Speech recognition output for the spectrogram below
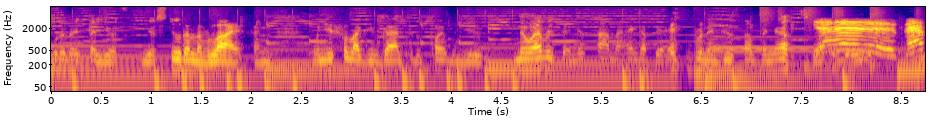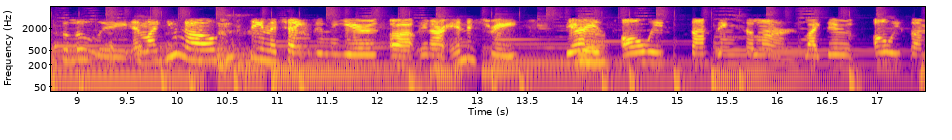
What do they say? You're you're a student of life, and when you feel like you've gotten to the point when you know everything, it's time to hang up your apron and do something else. Yes, absolutely. And like you know, you've seen the change in the years uh, in our industry. There yeah. is always something to learn. Like there's always some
